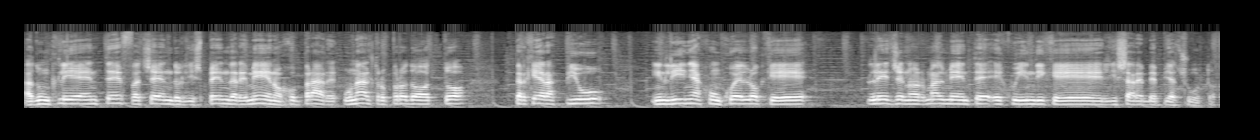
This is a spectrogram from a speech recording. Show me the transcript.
ad un cliente facendogli spendere meno, comprare un altro prodotto perché era più in linea con quello che legge normalmente e quindi che gli sarebbe piaciuto.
